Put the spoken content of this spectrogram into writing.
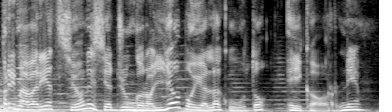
Prima variazione si aggiungono gli oboi all'acuto e i corni.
